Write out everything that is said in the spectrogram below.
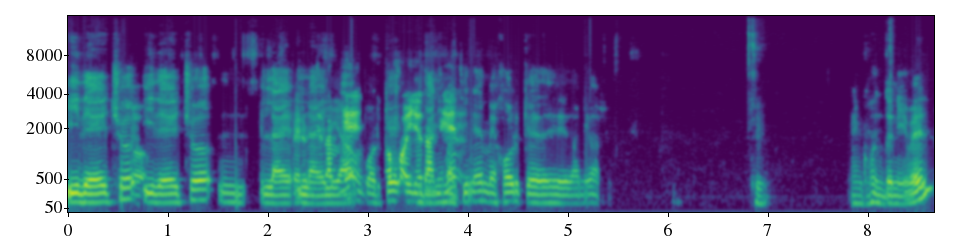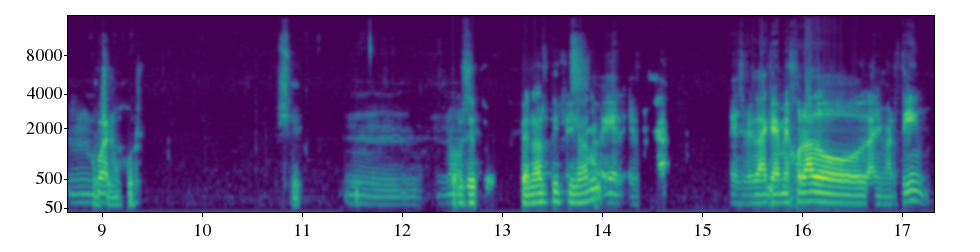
Y de hecho, y de hecho, mm, la, la he liado porque ojo, Dani también. Martín es mejor que de Dani Barrio. En cuanto a nivel, Mm, mucho bueno. mejor. Sí. Mm, no Por sé. penalti Es, a final. ver, es verdad, es verdad que ha mejorado Dani Martín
